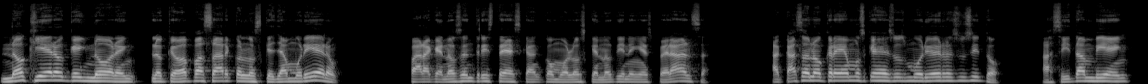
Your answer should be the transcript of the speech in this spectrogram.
no quiero que ignoren lo que va a pasar con los que ya murieron, para que no se entristezcan como los que no tienen esperanza. ¿Acaso no creemos que Jesús murió y resucitó? Así también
